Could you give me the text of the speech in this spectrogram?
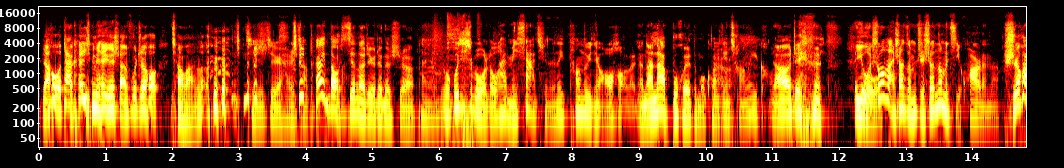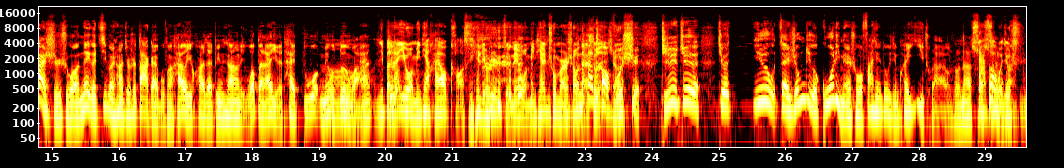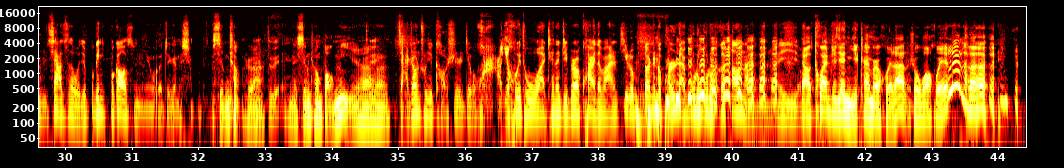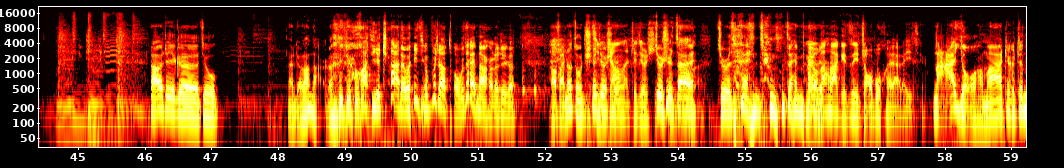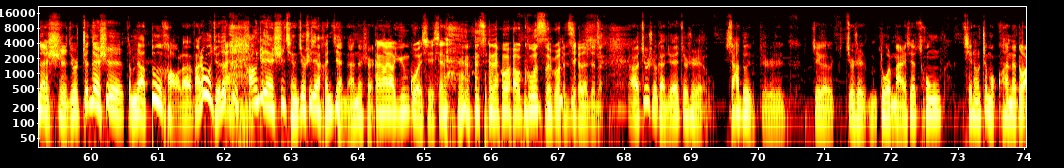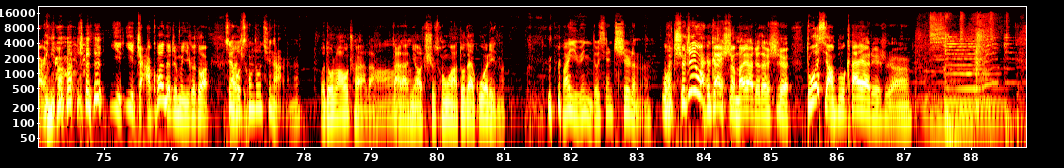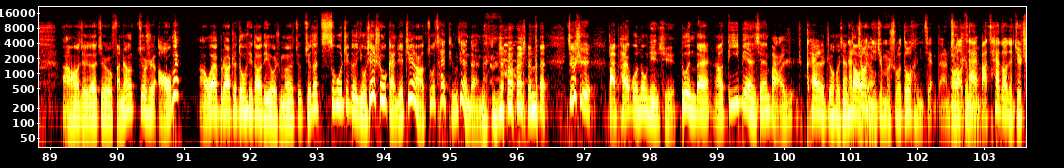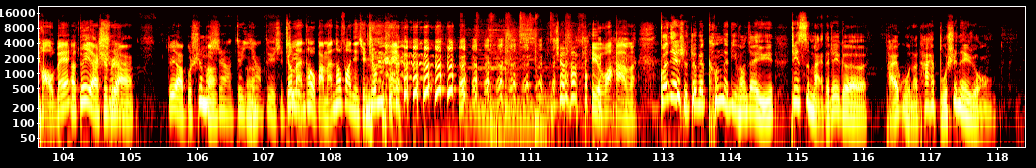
然后我打开一面云闪付之后，抢完了。其实这个还是抢太闹心了，这个真的是。哎呀，我估计是不是我楼还没下去呢？那汤都已经熬好了。那那不会这么快，已经尝了一口。然后这个，我说晚上怎么只剩那么几块了呢？实话实说，那个基本上就是大概部分，还有一块在冰箱里。我本来以为太多，没有炖完。你本来以为我明天还要烤，所以留着准备我明天出门时候再炖。那倒不是，只是这个就。因为我在扔这个锅里面的时候，我发现都已经快溢出来了。我说那下次我就是下次我就不跟你不告诉你我的这个那什么行程是吧？对，那行程保密是吧？假装出去考试，结果哗一回头，我天呐，这边快的晚上提着端着个盆儿咕噜咕噜喝汤呢。哎呦！然后突然之间你一开门回来了，说我回来了。然后这个就。聊到哪儿了？这个话题差的我已经不知道头在哪儿了。这个啊，反正总之就是了，这就是就是在 就是在 在没有办法给自己找补回来了，已经哪有好吗？这个真的是就是真的是怎么讲炖好了？反正我觉得炖汤这件事情就是一件很简单的事儿。刚刚要晕过去，现在现在我要哭死过去了，真的啊，就是感觉就是瞎炖，就是这个就是剁买了一些葱，切成这么宽的段儿，你知道吗？真的，一一炸宽的这么一个段儿，最后葱都去哪儿了呢？我都捞出来了，咋了？你要吃葱啊？都在锅里呢。我还以为你都先吃了呢。我吃这玩意儿干什么呀？真的是多想不开呀！这是啊。然后觉得就反正就是熬呗啊！我也不知道这东西到底有什么，就觉得似乎这个有些时候感觉这样做菜挺简单的，你知道吗？真的就是把排骨弄进去炖呗，然后第一遍先把开了之后先倒。照你这么说都很简单，炒菜把菜倒进去炒呗啊！对呀，是不是？对呀，不是吗？是啊，就一样。对，是蒸馒头，把馒头放进去蒸呗。这废话吗？关键是特别坑的地方在于，这次买的这个排骨呢，它还不是那种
